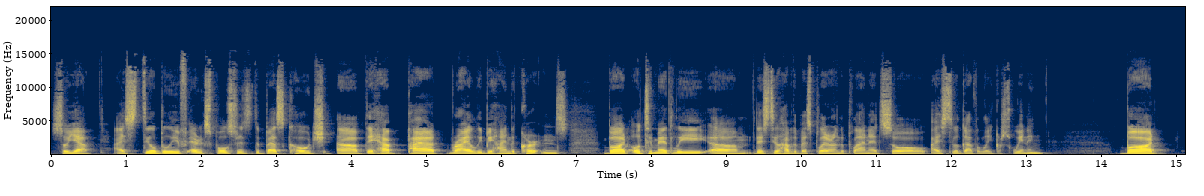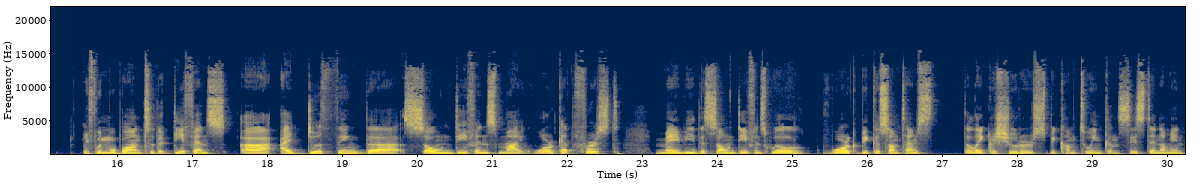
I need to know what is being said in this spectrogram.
So yeah, I still believe Erik Spoelstra is the best coach. Uh, they have Pat Riley behind the curtains. But ultimately, um, they still have the best player on the planet, so I still got the Lakers winning. But if we move on to the defense, uh, I do think the zone defense might work at first. Maybe the zone defense will work because sometimes the Lakers shooters become too inconsistent. I mean,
